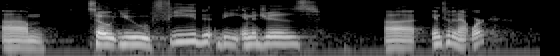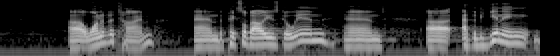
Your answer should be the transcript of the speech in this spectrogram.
Um, so you feed the images uh, into the network one at a time, and the pixel values go in, and uh, at the beginning,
